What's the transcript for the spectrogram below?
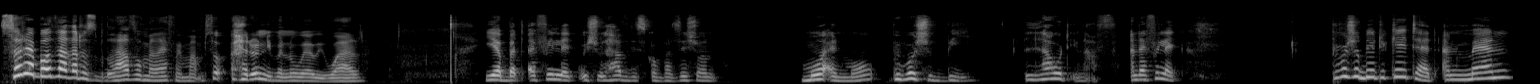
Sorry about that. That was the love of my life, my mom. So I don't even know where we were. Yeah, but I feel like we should have this conversation more and more. People should be loud enough. And I feel like people should be educated and men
